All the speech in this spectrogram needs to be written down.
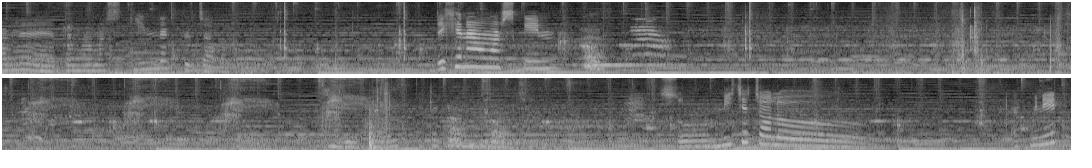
আর হ্যাঁ তোমরা আমার স্কিন দেখতে চাবা। দেখে না আমার স্কিন। চলো। এক মিনিট।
